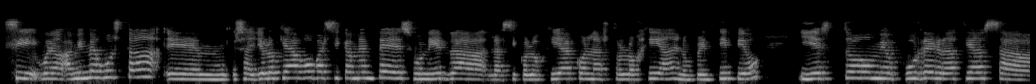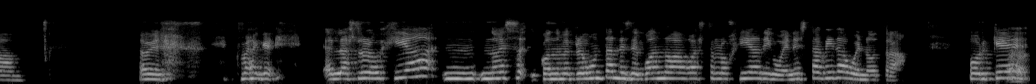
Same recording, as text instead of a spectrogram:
Sí, bueno, a mí me gusta, em, o sea, yo lo que hago básicamente es unir la, la, psicología con la astrología en un principio y esto me ocurre gracias a, a ver, para que la astrología no es, cuando me preguntan desde cuándo hago astrología, digo en esta vida o en otra, porque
